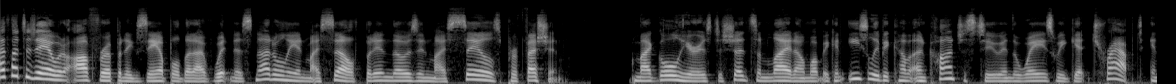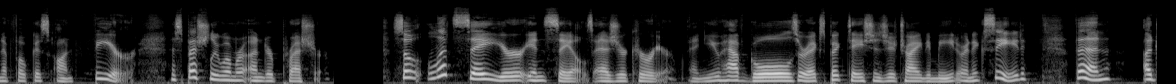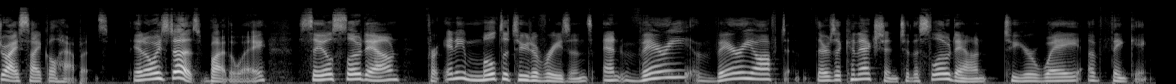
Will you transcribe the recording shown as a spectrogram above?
I thought today I would offer up an example that I've witnessed not only in myself, but in those in my sales profession. My goal here is to shed some light on what we can easily become unconscious to in the ways we get trapped in a focus on fear, especially when we're under pressure. So let's say you're in sales as your career and you have goals or expectations you're trying to meet or exceed. Then a dry cycle happens. It always does, by the way. Sales slow down for any multitude of reasons, and very, very often there's a connection to the slowdown to your way of thinking.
